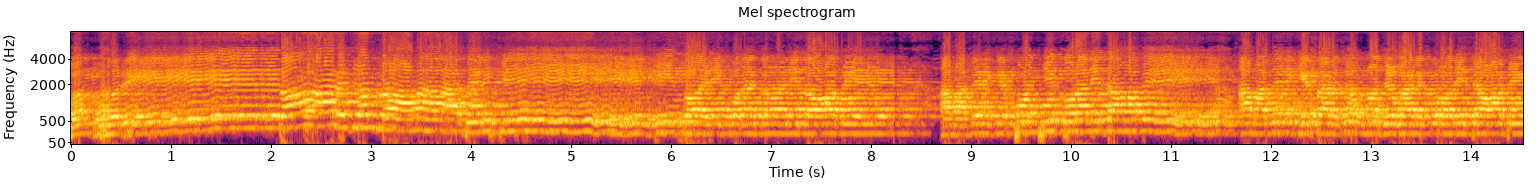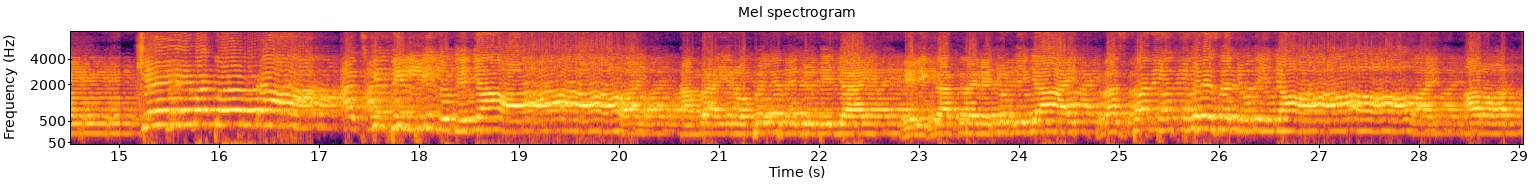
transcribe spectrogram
বন্ধরে, তার জন্য আমাদেরকে তৈরি করে নিতে হবে? আমাদেরকে পঞ্জি করে নিতে হবে। আমাদেরকে তার জন্য জোগাড় করে নিতে হবে। আজকে দিল্লি যদি যাই আমরা এরোপ্লেনে যদি যাই হেলিকপ্টারে যদি যাই রাজধানী এক্সপ্রেসে যদি যাই আর অন্য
